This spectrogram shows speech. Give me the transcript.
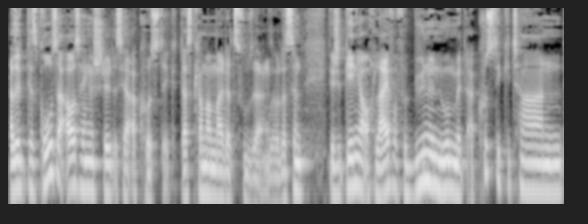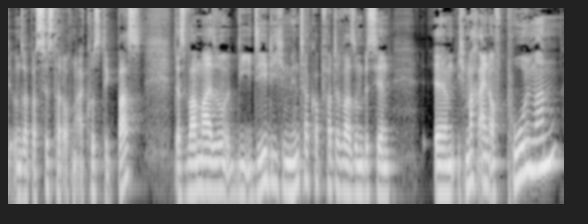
Also das große Aushängeschild ist ja Akustik. Das kann man mal dazu sagen. So, das sind, wir gehen ja auch live auf der Bühne nur mit Akustikgitarren. Unser Bassist hat auch einen Akustikbass. Das war mal so die Idee, die ich im Hinterkopf hatte, war so ein bisschen. Ähm, ich mache einen auf Polmann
